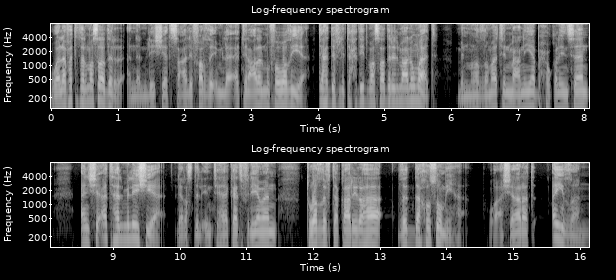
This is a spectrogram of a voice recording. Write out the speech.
ولفتت المصادر أن الميليشيا تسعى لفرض إملاءات على المفوضية تهدف لتحديد مصادر المعلومات من منظمات معنية بحقوق الإنسان أنشأتها الميليشيا لرصد الانتهاكات في اليمن توظف تقاريرها ضد خصومها. وأشارت أيضا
